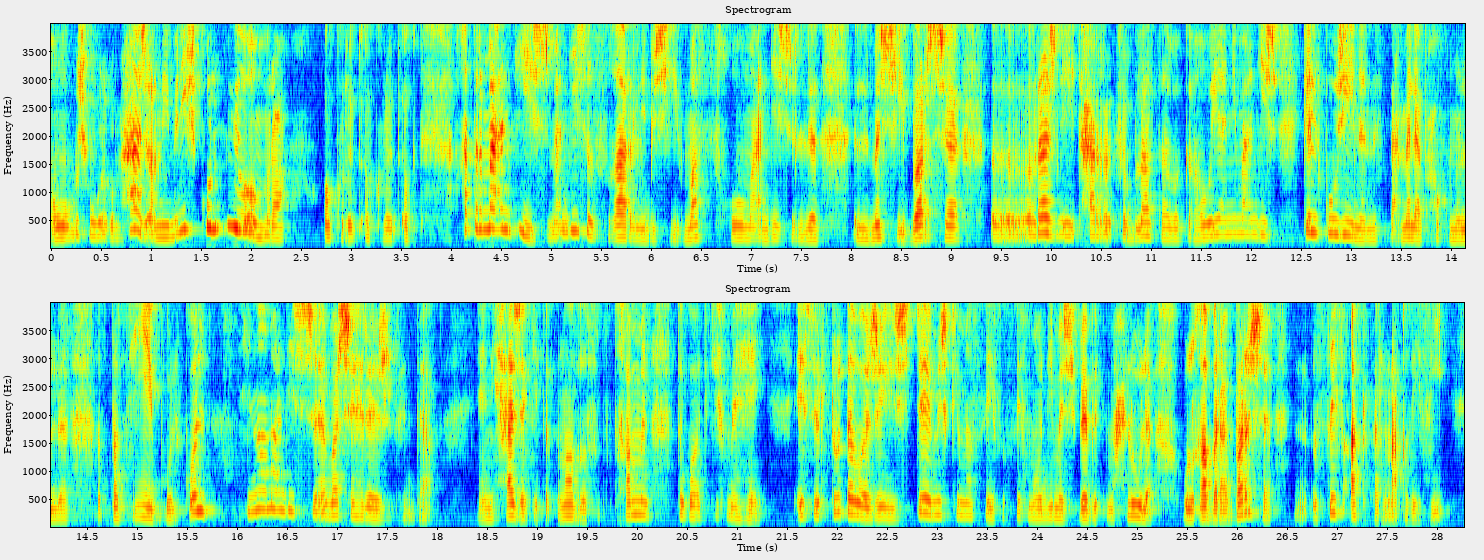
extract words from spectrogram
مش نقول لكم حاجة. راني مانيش كل يوم راه أكرد أكرد أكرد. خاطر ما عنديش ما عنديش الصغار اللي باش يمسخوا ما عنديش المشي برشا. آه، راجلي يتحرك في بلاصة وكا هو يعني ما عنديش كل كوجينة نستعملها بحكم التطييب والكل. sinon ما عنديش برشا هراج في الدار. يعني حاجة كي تتنظف وتتخمل تقعد كيف ما هي. اي surtout توا جاي الشتاء مش كيما الصيف. الصيف ما ديما الشبابك محلولة والغبرة برشا الصيف أكثر نقضي فيه.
